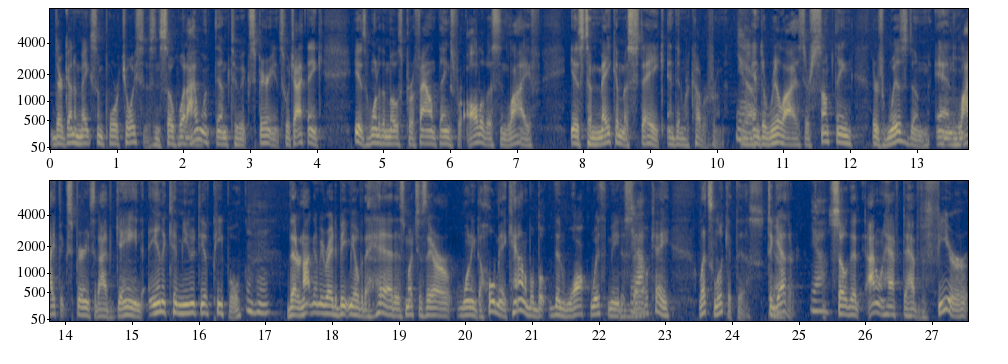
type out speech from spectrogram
they're going to make some poor choices. And so, what I mm. want them to experience, which I think is one of the most profound things for all of us in life, is to make a mistake and then recover from it. Yeah. And to realize there's something, there's wisdom and mm-hmm. life experience that I've gained in a community of people. Mm-hmm. That are not going to be ready to beat me over the head as much as they are wanting to hold me accountable, but then walk with me to say, yeah. okay, let's look at this together. Yeah. Yeah. So that I don't have to have the fear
